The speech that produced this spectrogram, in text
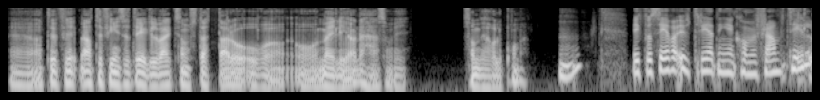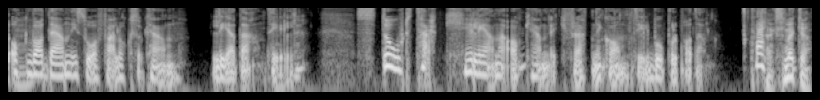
att det, att det finns ett regelverk som stöttar och, och, och möjliggör det här som vi, som vi håller på med. Mm. Vi får se vad utredningen kommer fram till och mm. vad den i så fall också kan leda till. Stort tack Helena och Henrik för att ni kom till Bopolpodden. Tack. tack så mycket.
